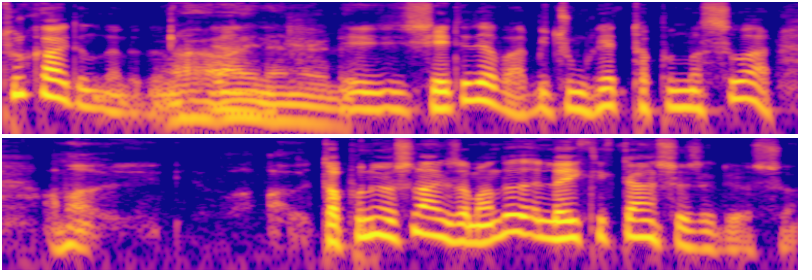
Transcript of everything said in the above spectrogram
Türk aydınlarında da. var. Aha, aynen öyle. e, şeyde de var. Bir cumhuriyet tapınması var. Ama tapınıyorsun aynı zamanda da laiklikten söz ediyorsun.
